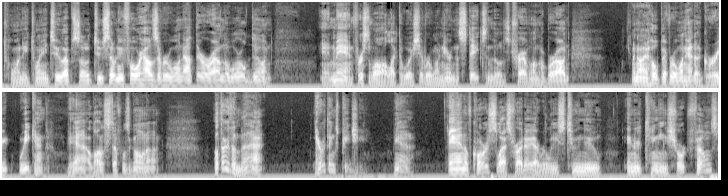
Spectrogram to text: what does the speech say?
2022, episode 274. How's everyone out there around the world doing? And man, first of all, I'd like to wish everyone here in the States and those traveling abroad and I hope everyone had a great weekend. Yeah, a lot of stuff was going on. Other than that, everything's peachy. Yeah. And of course, last Friday I released two new entertaining short films.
